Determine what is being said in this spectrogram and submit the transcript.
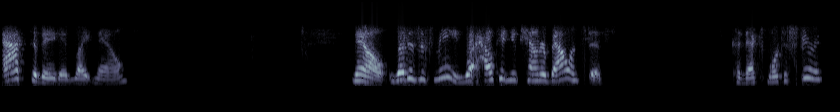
activated right now. Now, what does this mean? What, how can you counterbalance this? Connect more to spirit,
